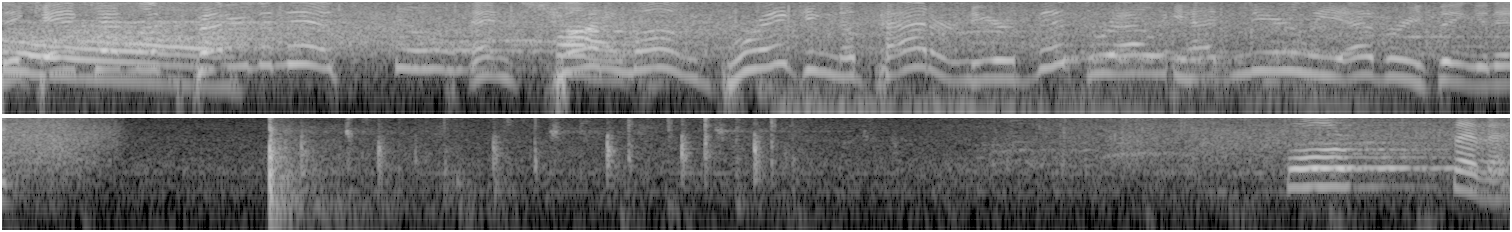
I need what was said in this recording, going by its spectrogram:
They can't get much better than this. Two, And Chun five. Mung breaking the pattern here. This rally had nearly everything in it. Four, seven.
